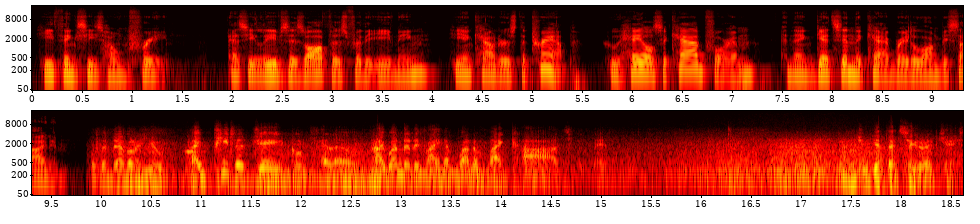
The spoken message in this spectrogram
He thinks he's home free. As he leaves his office for the evening, he encounters the tramp, who hails a cab for him and then gets in the cab right along beside him. Who the devil are you? I'm Peter J. Goodfellow. I wonder if I have one of my cards with me. Where did you get that cigarette case?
